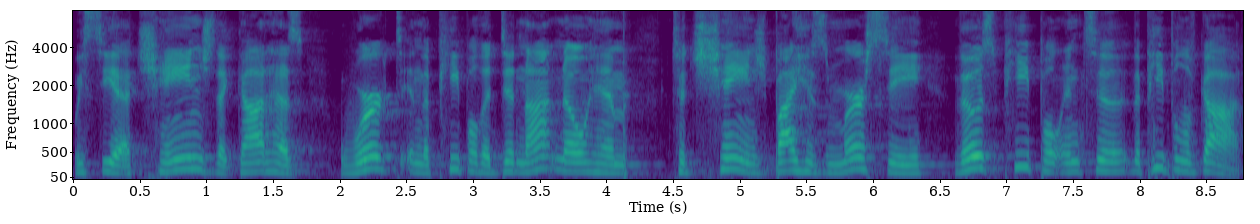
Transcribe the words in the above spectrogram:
We see a change that God has worked in the people that did not know him to change by his mercy those people into the people of God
